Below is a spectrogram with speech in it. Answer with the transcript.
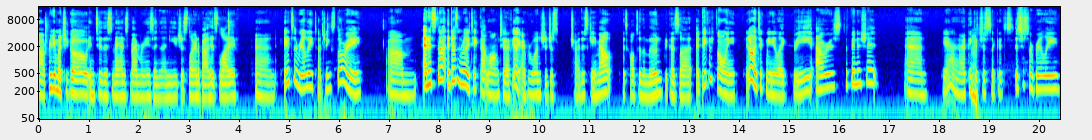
uh pretty much you go into this man's memories and then you just learn about his life and it's a really touching story. Um and it's not it doesn't really take that long too. I feel like everyone should just try this game out. It's called To the Moon because uh I think it's only it only took me like 3 hours to finish it. And yeah, I think Hmm. it's just like it's it's just a really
